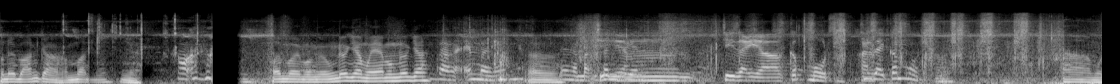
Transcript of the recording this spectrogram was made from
ở đây bán cả mận nữa. Nhỉ. Thôi mời mọi người uống nước nhá. Mời em uống nước nhá. Vâng em mời anh nhé ờ. Đây là mận chị tân em viên chị dạy ờ, cấp 1 chị dạy cấp 1 à một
